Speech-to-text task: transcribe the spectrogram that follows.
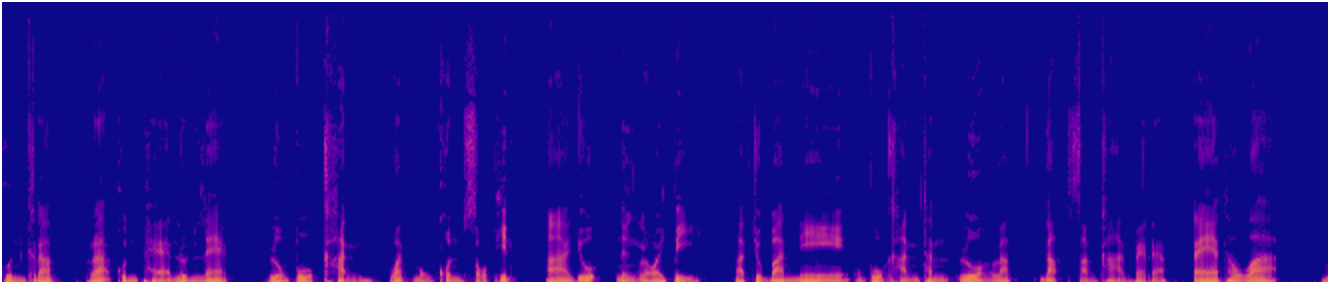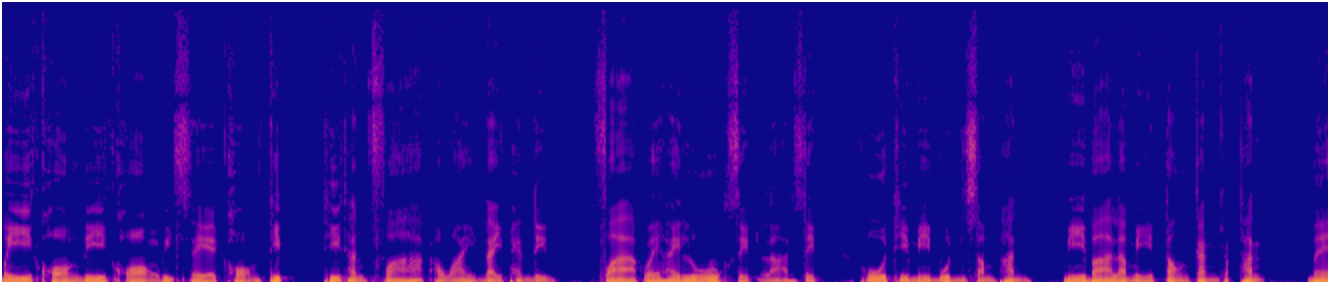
คุณครับ พระขุนแผนรุ่นแรก หลวงปู่ขัน วัดมงคลโสพิษ อายุ 100 ปี ปัจจุบันนี่หลวงปู่ขันท่านล่วงลับดับสังขารไปแล้ว แต่ถ้าว่ามีของดีของวิเศษของทิพย์ที่ท่านฝากเอาไว้ในแผ่นดิน ฝากไว้ให้ลูกศิษย์หลานศิษย์ผู้ที่มีบุญสัมพันธ์ มีบารมีต้องกันกับท่าน แม้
